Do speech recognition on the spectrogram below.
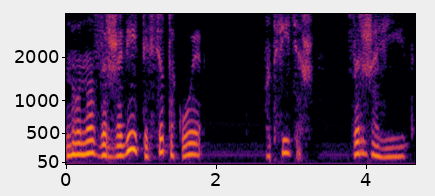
Но она заржавеет и все такое. Вот видишь, заржавеет.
